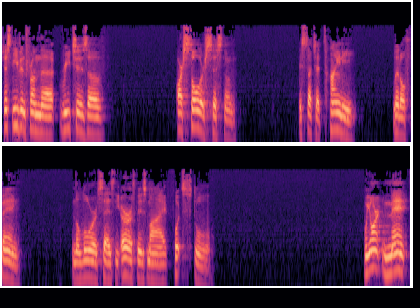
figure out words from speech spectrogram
just even from the reaches of our solar system is such a tiny little thing. And the Lord says, the earth is my footstool. We aren't meant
